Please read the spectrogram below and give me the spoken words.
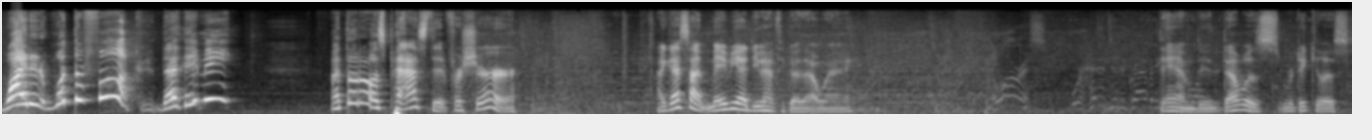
Why did what the fuck? That hit me? I thought I was past it for sure. I guess I maybe I do have to go that way. Polaris, we're headed to the gravity Damn, dude, that was ridiculous.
